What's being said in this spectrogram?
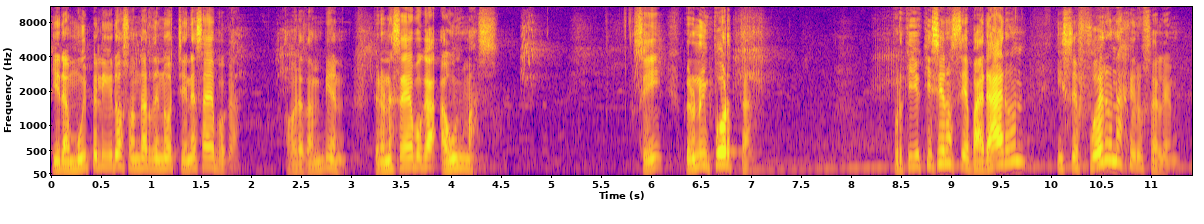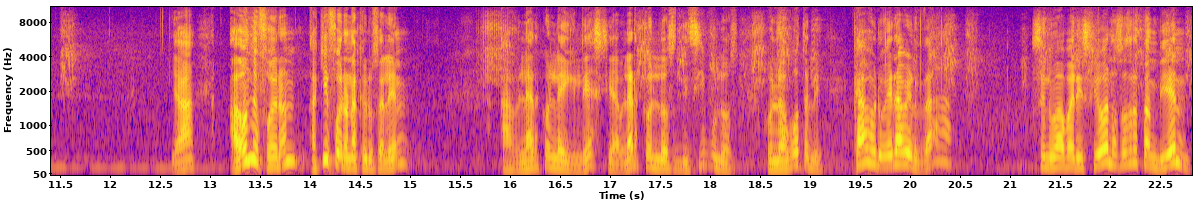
y era muy peligroso andar de noche en esa época, ahora también, pero en esa época aún más. ¿Sí? Pero no importa, porque ellos quisieron, se separaron y se fueron a Jerusalén. ¿Ya? ¿A dónde fueron? ¿A qué fueron a Jerusalén? A hablar con la iglesia, a hablar con los discípulos, con los apóstoles. Cabro, era verdad. Se nos apareció a nosotros también.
